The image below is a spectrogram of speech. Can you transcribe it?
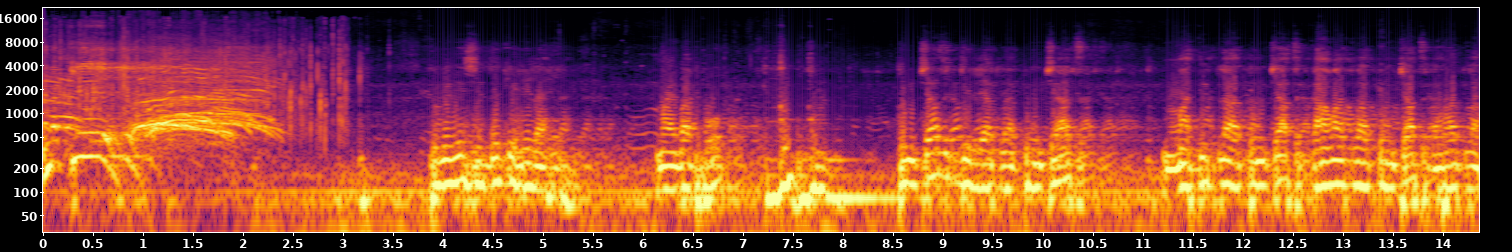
नक्की तुम्ही हे सिद्ध केलेलं आहे. मायबाप हो तुमच्याच जिल्ह्यातला तुमच्याच मातीतला तुमच्याच गावातला तुमच्याच घरातला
